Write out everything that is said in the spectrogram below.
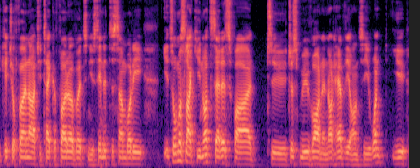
you get your phone out, you take a photo of it, and you send it to somebody. It's almost like you're not satisfied to just move on and not have the answer. You want you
